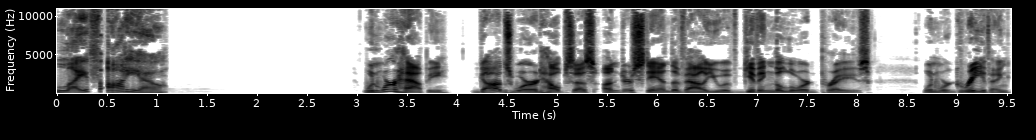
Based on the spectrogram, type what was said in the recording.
Life Audio. When we're happy, God's Word helps us understand the value of giving the Lord praise. When we're grieving,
